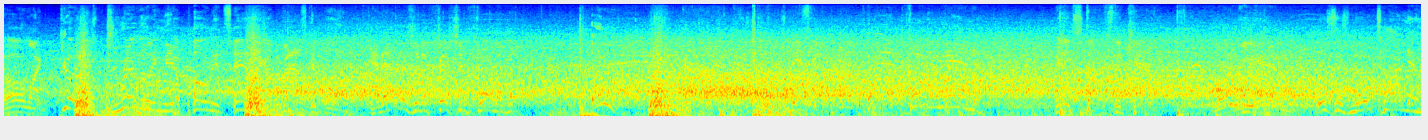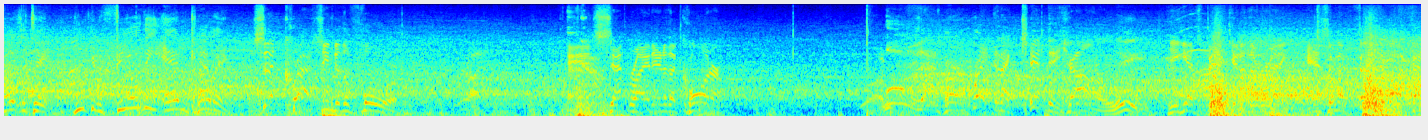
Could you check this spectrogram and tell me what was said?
Oh, my goodness. Dribbling the opponent's head like a basketball. And that was an efficient form of... And he stops the count. Lucky him. This is no time to hesitate. You can feel the end coming. Sent crashing to the floor. And sent right into the corner. Ooh, that hurt right to the kidney. Golly. He gets back into the ring. And some effective offense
